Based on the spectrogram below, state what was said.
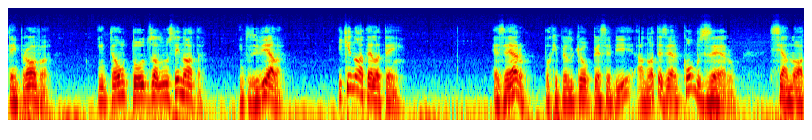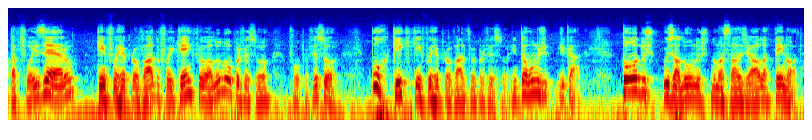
tem prova, então todos os alunos têm nota, inclusive ela. E que nota ela tem? É zero? Porque pelo que eu percebi, a nota é zero. Como zero? Se a nota foi zero, quem foi reprovado foi quem? Foi o aluno ou o professor? Foi o professor. Por que, que quem foi reprovado foi o professor? Então vamos de, cara. Todos os alunos numa sala de aula têm nota.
